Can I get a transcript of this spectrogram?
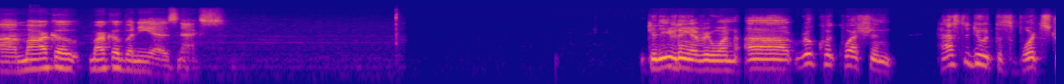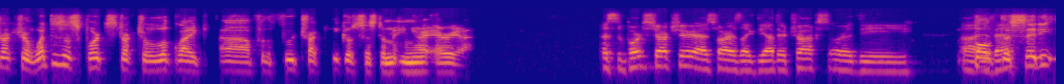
Uh, Marco Marco Bonilla is next. Good evening, everyone. Uh, real quick question has to do with the support structure. What does a support structure look like uh, for the food truck ecosystem in your area? A support structure as far as like the other trucks or the uh, both event? the city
